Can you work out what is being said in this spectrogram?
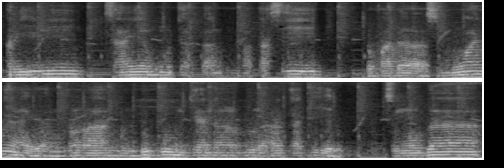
hari ini saya mengucapkan terima kasih kepada semuanya yang telah mendukung channel Dula Al Tajir. Semoga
